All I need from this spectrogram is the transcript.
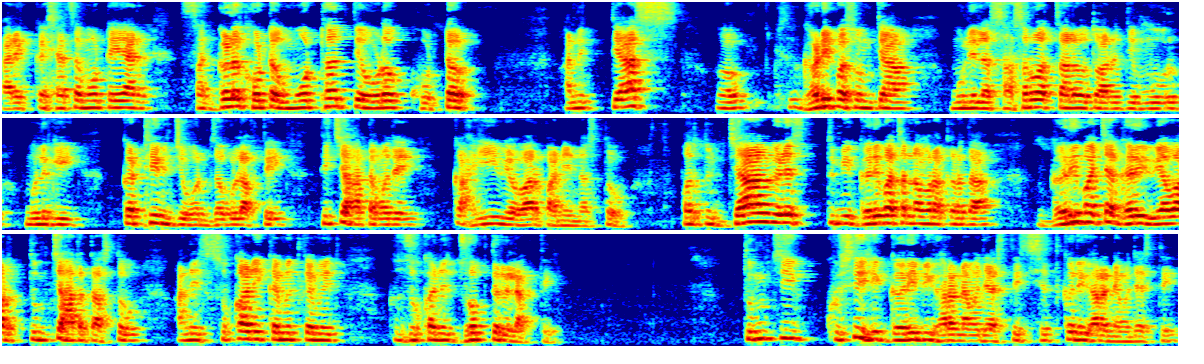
अरे कशाचं मोठं यार? सगळं खोटं मोठं तेवढं खोटं. आणि त्याच घडीपासून त्या मुलीला सासरवाद चालवतो आणि ती मूर मुलगी कठीण जीवन जगू लागते. तिच्या हातामध्ये काही व्यवहार पाणी नसतो. परंतु ज्या वेळेस तुम्ही गरिबाचा नवरा करता गरिबाच्या घरी व्यवहार तुमच्या हातात असतो आणि सुखाने कमीत कमीत झुकाने झोप तरी लागते. तुमची खुशी ही गरिबी घराण्यामध्ये असते शेतकरी घराण्यामध्ये असते.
